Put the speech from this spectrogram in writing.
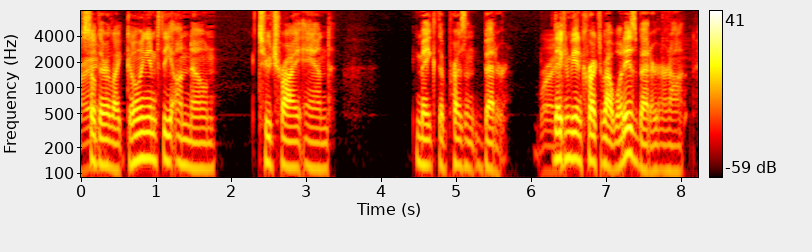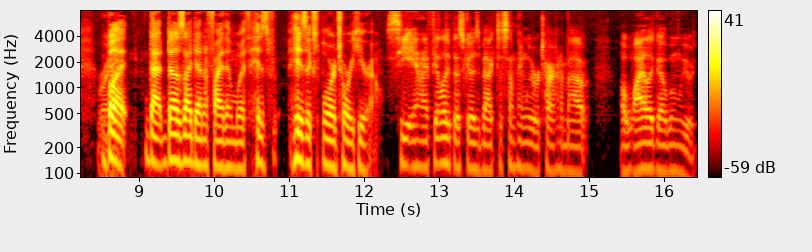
So they're like going into the unknown to try and make the present better. right. They can be incorrect about what is better or not, right. but that does identify them with his his exploratory hero. See, and I feel like this goes back to something we were talking about a while ago when we were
